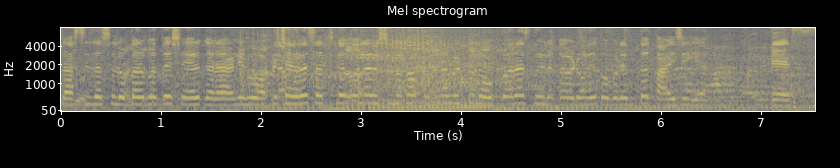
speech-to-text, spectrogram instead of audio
जास्तीत जास्त लोकांपर्यंत शेअर करा. आणि हो आपल्या चॅनलला सबस्क्राईब करायला विसरू नका. पुन्हा भेटू लवकरच. नाही एका व्हिडिओमध्ये तोपर्यंत काळजी घ्या. येस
